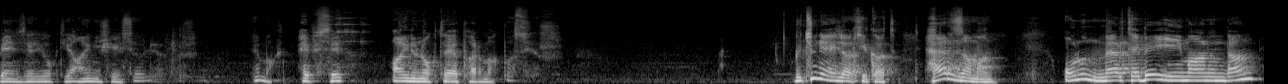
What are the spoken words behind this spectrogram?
benzeri yok diye aynı şeyi söylüyorlar. Değil mi? Bakın hepsi aynı noktaya parmak basıyor. Bütün ehli hakikat her zaman onun mertebe imanından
